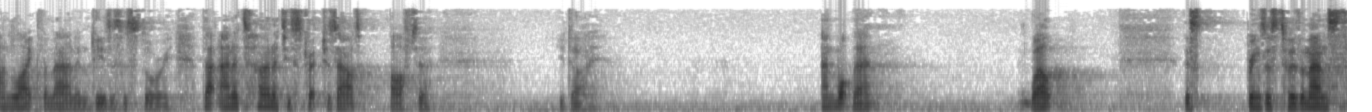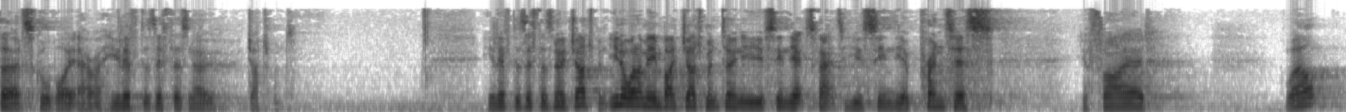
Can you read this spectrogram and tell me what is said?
unlike the man in Jesus' story, that an eternity stretches out after you die? And what then? Well, this brings us to the man's third schoolboy error. He lived as if there's no judgment. He lived as if there's no judgment. You know what I mean by judgment, don't you? You've seen the X Factor, you've seen the apprentice, you're fired. Well,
